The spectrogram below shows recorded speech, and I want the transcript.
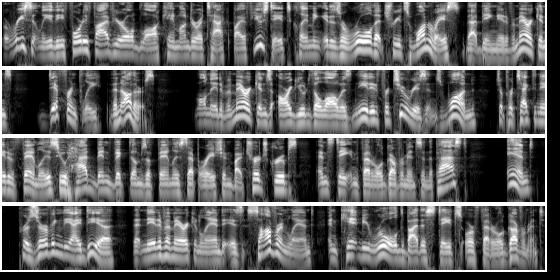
But recently, the 45 year old law came under attack by a few states claiming it is a rule that treats one race, that being Native Americans, differently than others. While Native Americans argued the law was needed for two reasons. One, to protect Native families who had been victims of family separation by church groups and state and federal governments in the past, and preserving the idea that Native American land is sovereign land and can't be ruled by the states or federal government.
